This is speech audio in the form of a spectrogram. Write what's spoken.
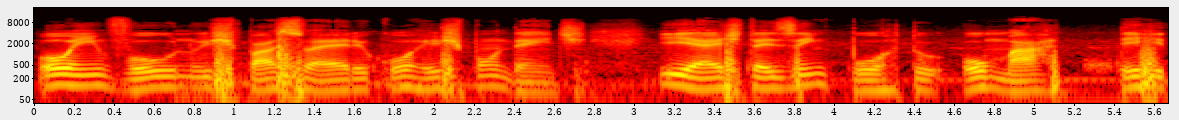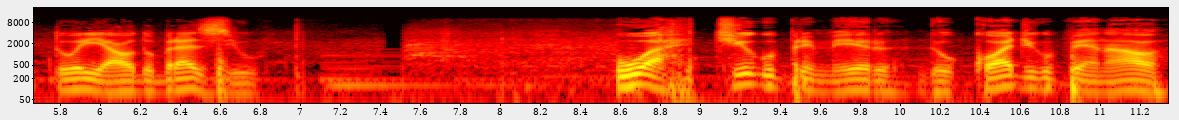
ou em voo no espaço aéreo correspondente, e estas em porto ou mar territorial do Brasil. O artigo 1 do Código Penal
